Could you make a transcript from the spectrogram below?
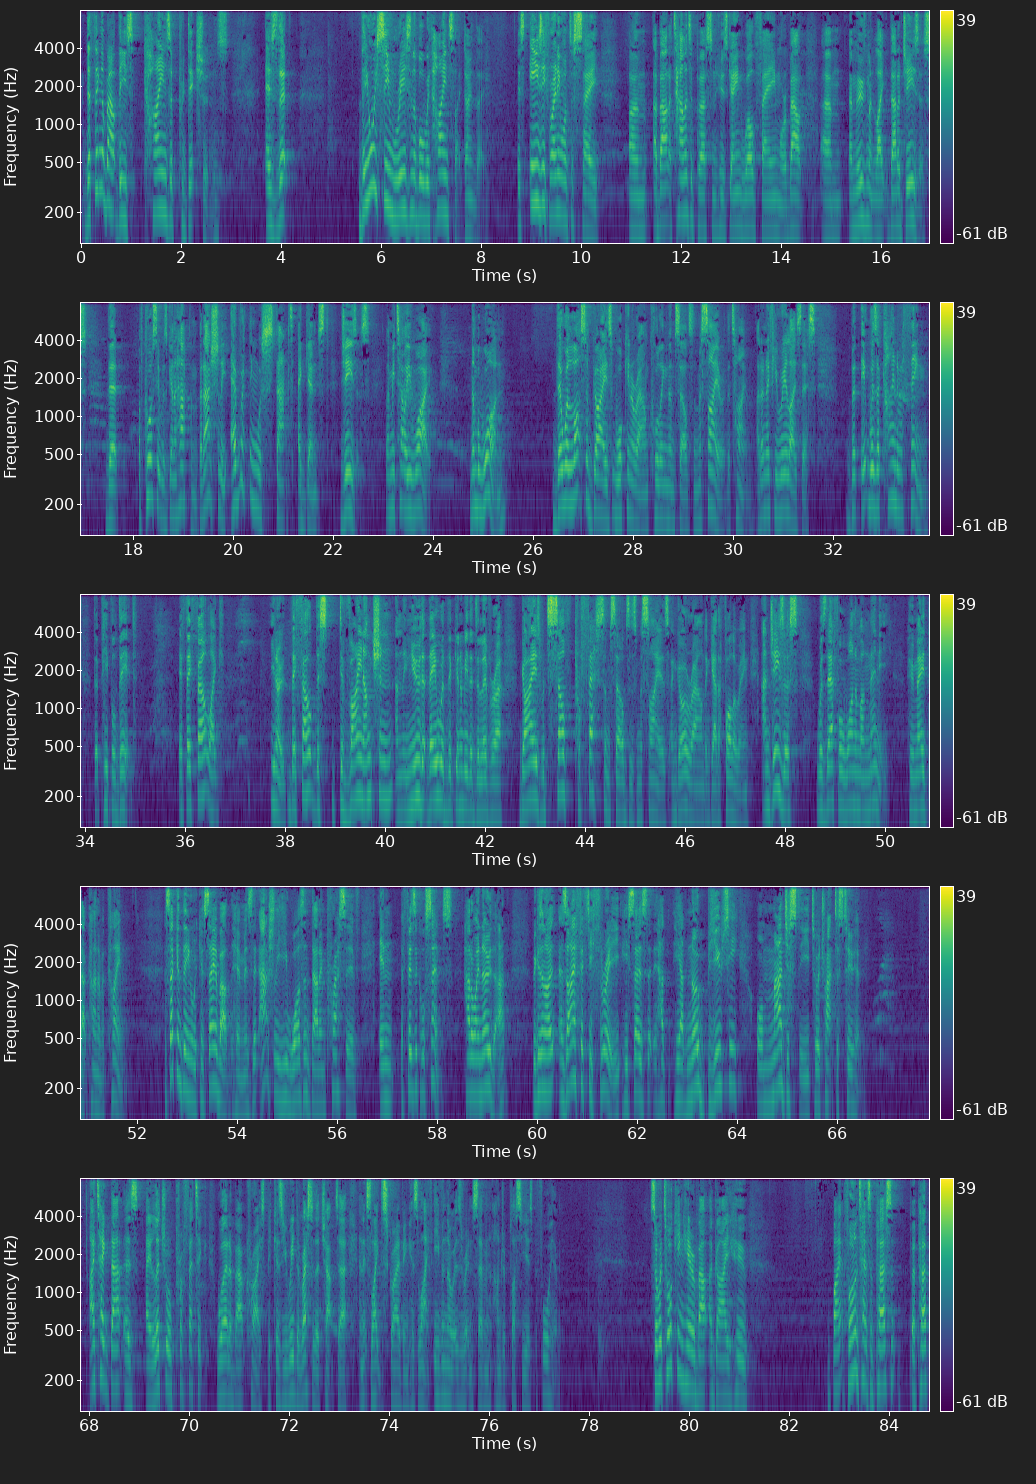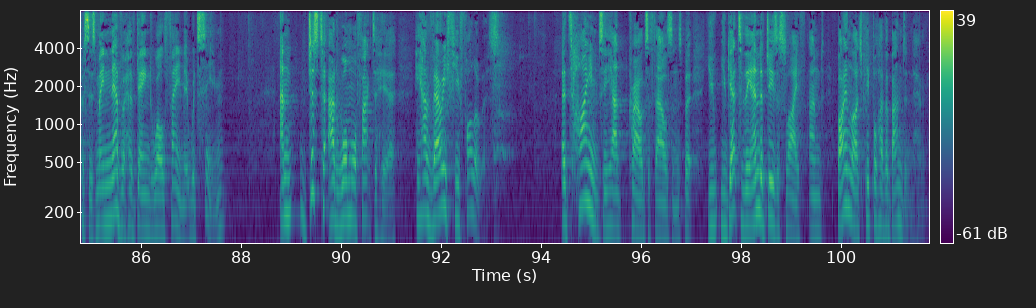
the thing about these kinds of predictions is that they always seem reasonable with hindsight, don't they? It's easy for anyone to say um, about a talented person who's gained world fame or about um, a movement like that of Jesus that, of course, it was going to happen, but actually, everything was stacked against Jesus. Let me tell you why. Number one, there were lots of guys walking around calling themselves the Messiah at the time. I don't know if you realize this, but it was a kind of a thing that people did. If they felt like, you know, they felt this divine unction and they knew that they were the, going to be the deliverer, guys would self profess themselves as messiahs and go around and gather following. And Jesus was therefore one among many who made that kind of a claim. The second thing we can say about him is that actually he wasn't that impressive in a physical sense. How do I know that? Because in Isaiah 53, he says that had, he had no beauty or majesty to attract us to him. I take that as a literal prophetic word about Christ because you read the rest of the chapter and it's like describing his life, even though it was written 700 plus years before him. So we're talking here about a guy who by, for all intents and pers- uh, purposes, may never have gained world fame, it would seem. And just to add one more factor here, he had very few followers. At times, he had crowds of thousands, but you, you get to the end of Jesus' life, and by and large, people have abandoned him.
